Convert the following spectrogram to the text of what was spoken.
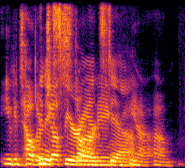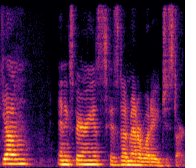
you can tell they're just starting. yeah. Yeah. Um, young, inexperienced, because it doesn't matter what age you start.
